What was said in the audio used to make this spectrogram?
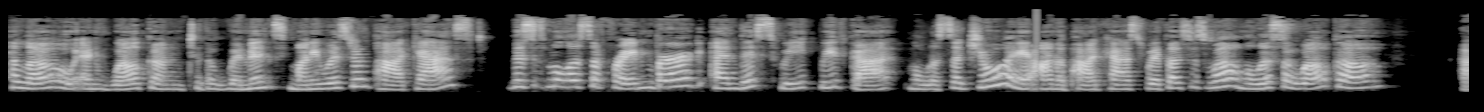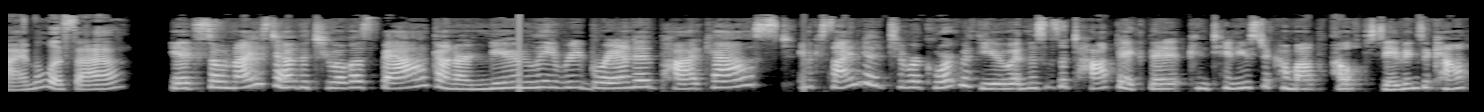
Hello, and welcome to the Women's Money Wisdom Podcast. This is Melissa Fradenburg, and this week we've got Melissa Joy on the podcast with us as well. Melissa, welcome. Hi, Melissa. It's so nice to have the two of us back on our newly rebranded podcast. I'm excited to record with you, and this is a topic that continues to come up health savings account.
